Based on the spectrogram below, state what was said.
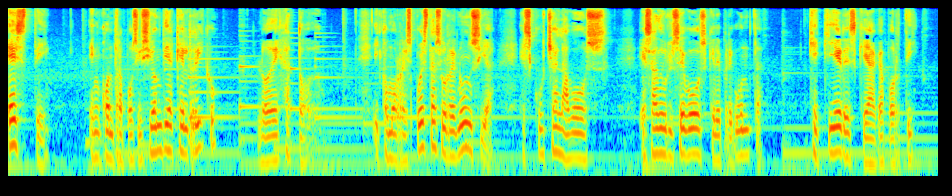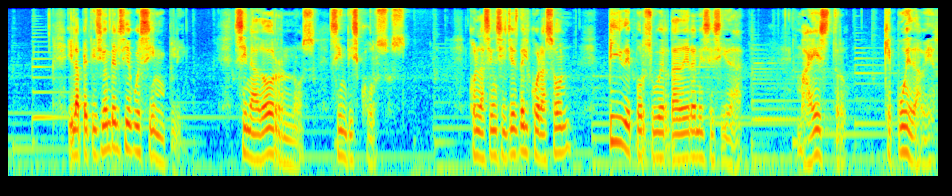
Este, en contraposición de aquel rico, lo deja todo. Y como respuesta a su renuncia, escucha la voz, esa dulce voz que le pregunta, ¿qué quieres que haga por ti? Y la petición del ciego es simple, sin adornos, sin discursos. Con la sencillez del corazón, pide por su verdadera necesidad. Maestro, que pueda ver.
